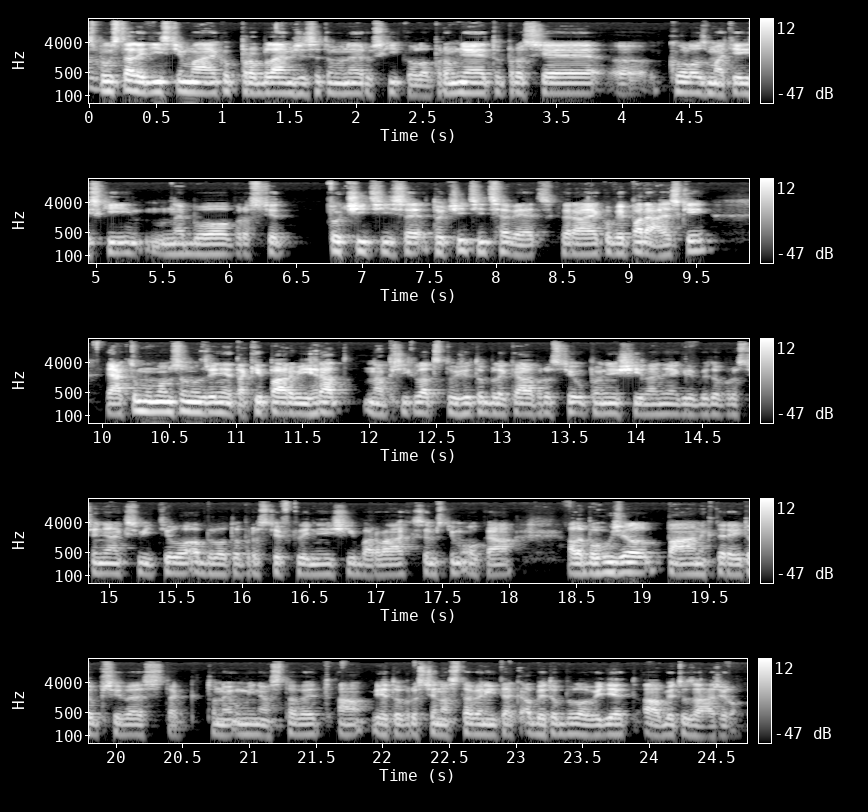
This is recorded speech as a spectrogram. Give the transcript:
Spousta lidí s tím má jako problém, že se to jmenuje ruský kolo. Pro mě je to prostě uh, kolo z Matějský nebo prostě točící se, točící se věc, která jako vypadá hezky, já k tomu mám samozřejmě taky pár výhrad, například to, že to bliká prostě úplně šíleně, kdyby to prostě nějak svítilo a bylo to prostě v klidnějších barvách, jsem s tím OK, ale bohužel pán, který to přivez, tak to neumí nastavit a je to prostě nastavený tak, aby to bylo vidět a aby to zářilo.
